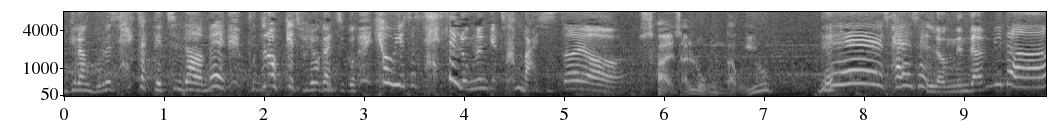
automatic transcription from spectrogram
고기랑 물을 살짝 데친 다음에 부드럽게 졸여가지고 혀 위에서 살살 녹는 게 참 맛있어요. 살살 녹는다고요? 네, 살살 녹는답니다.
